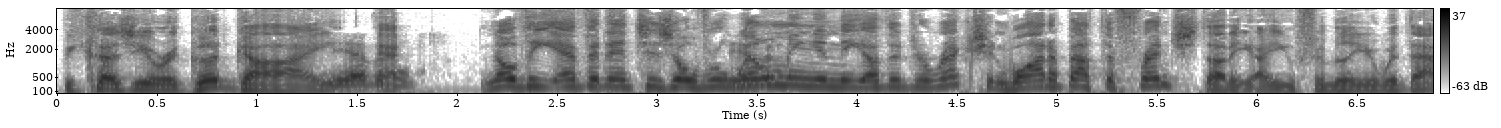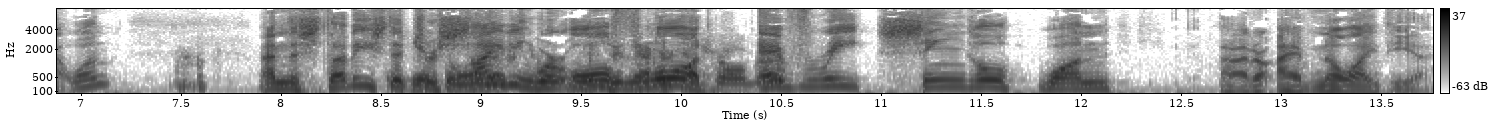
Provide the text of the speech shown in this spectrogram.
because you're a good guy. The evidence. No, the evidence is overwhelming in the other direction. What about the French study? Are you familiar with that one? And the studies that you're it the one citing were all flawed. Every single one. I, don't, I have no idea.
